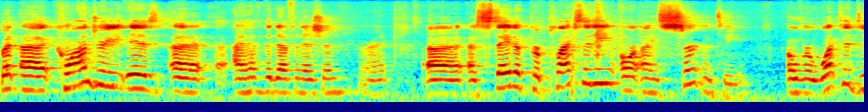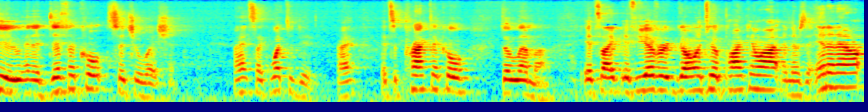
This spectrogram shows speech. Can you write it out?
but uh, quandary is, uh, I have the definition, all right? Uh, a state of perplexity or uncertainty over what to do in a difficult situation. Right? It's like what to do, right? It's a practical dilemma. It's like if you ever go into a parking lot and there's an In and Out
